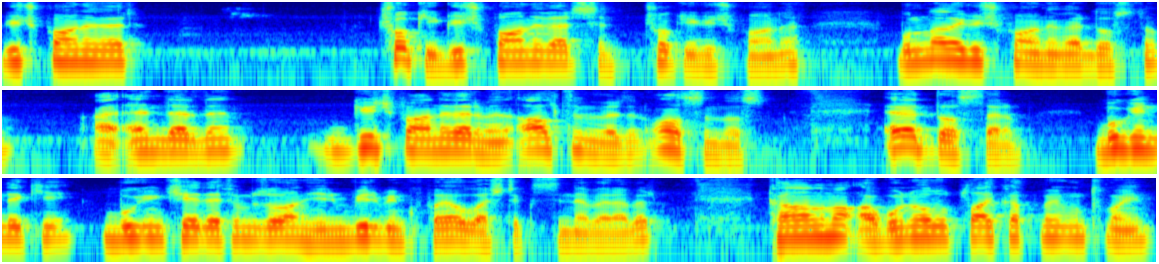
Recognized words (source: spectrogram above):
Güç puanı ver. Çok iyi güç puanı versin. Çok iyi güç puanı. Bunlara güç puanı ver dostum. Ender'den güç puanı vermedin. Altın verdin. Olsun dostum. Evet dostlarım. Bugündeki, bugünkü hedefimiz olan 21.000 kupaya ulaştık sizinle beraber. Kanalıma abone olup like atmayı unutmayın.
